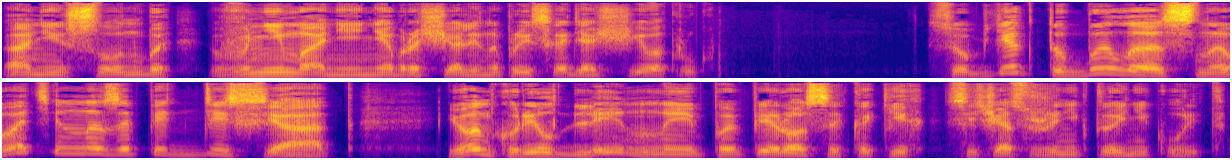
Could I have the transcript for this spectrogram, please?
Они словно бы внимания не обращали на происходящее вокруг. Субъекту было основательно за пятьдесят, и он курил длинные папиросы, каких сейчас уже никто и не курит.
